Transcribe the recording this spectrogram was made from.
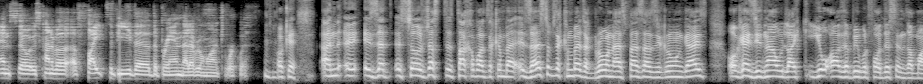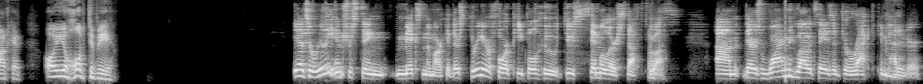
And so it was kind of a, a fight to be the the brand that everyone wanted to work with. Okay, and uh, is that so? Just to talk about the combat, is the rest of the competitor growing as fast as you're growing, guys? Or guys, you now like you are the people for this in the market, or you hope to be? Yeah, it's a really interesting mix in the market. There's three or four people who do similar stuff to Oh. us. Um, there's one who I would say is a direct competitor,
